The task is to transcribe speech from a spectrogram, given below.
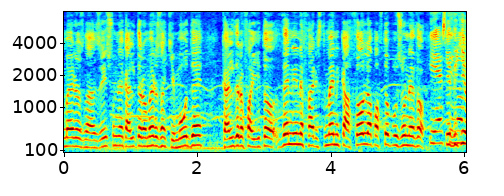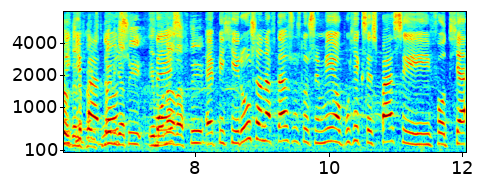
μέρος να ζήσουν, καλύτερο μέρος να κοιμούνται, καλύτερο φαγητό. Δεν είναι ευχαριστημένοι καθόλου από αυτό που ζουν εδώ. Οι και δικαίως δεν αστυνομικοί είναι ευχαριστημένοι πάντως γιατί η χθες μονάδα αυτή. επιχειρούσαν να φτάσουν στο σημείο που είχε ξεσπάσει η φωτιά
